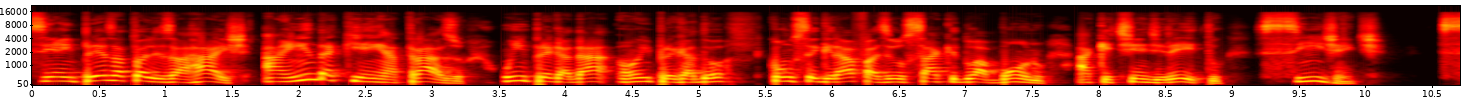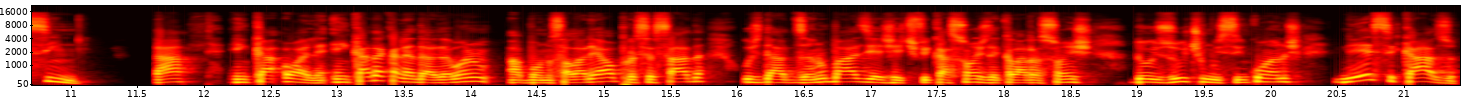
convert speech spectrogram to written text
se a empresa atualizar RAIS, ainda que em atraso, o, o empregador conseguirá fazer o saque do abono a que tinha direito? Sim, gente. Sim. Tá? Em ca... Olha, em cada calendário de abono, abono salarial processada, os dados ano base e as retificações, declarações dos últimos cinco anos. Nesse caso,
